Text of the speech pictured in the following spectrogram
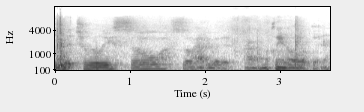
Literally so, so happy with it. All right, I'm gonna clean it all up later.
